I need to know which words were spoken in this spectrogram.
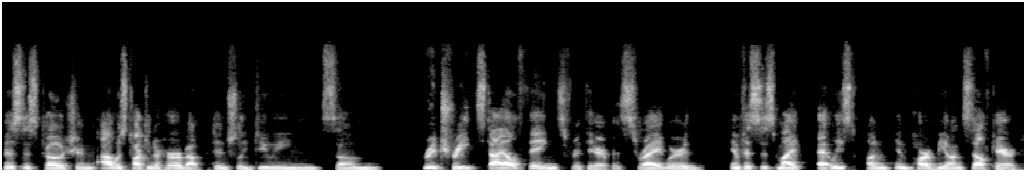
business coach and I was talking to her about potentially doing some retreat style things for therapists, right? Where emphasis might at least on in part be on self-care.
